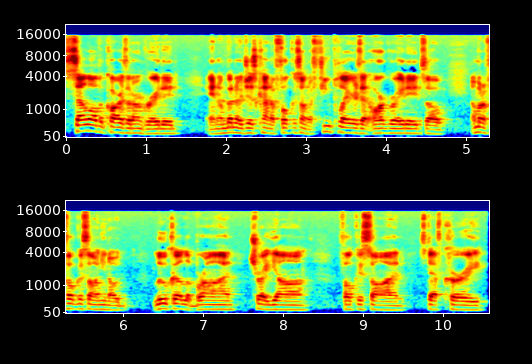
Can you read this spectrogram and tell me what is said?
sell all the cards that aren't graded. And I'm going to just kind of focus on a few players that are graded. So, I'm going to focus on, you know, Luka, LeBron, Trae Young, focus on Steph Curry,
